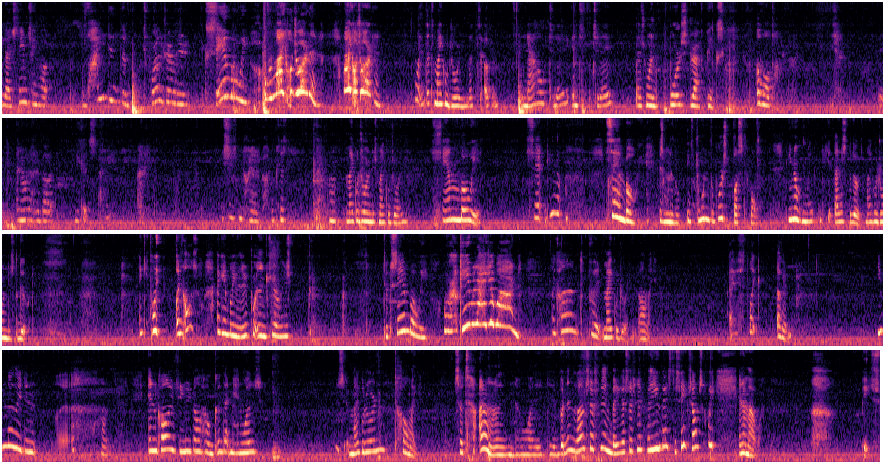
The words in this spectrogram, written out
you guys, same thing. Why did the Portland Trailblazers pick Sam Bowie over Michael Jordan? Michael Jordan. Wait, that's Michael Jordan. That's okay. Now today and today, that's one of the worst draft picks of all time. I know that about it because I mean, I should know that about it because Michael Jordan is Michael Jordan. Sam Bowie. Sam, do you know? Sam Bowie is one of the is one of the worst busts of all. Do you know he, that is the goat? Michael Jordan is the goat. I can't believe, and also I can't believe the Portland Trailblazers took Sam Bowie over Hakeem Olajuwon. Like, huh? But Michael Jordan. Oh my. I just like okay. Even though they didn't. Uh, oh, in college, you know how good that man was. Michael Jordan. Oh my. So I don't really know what it did, but in the last thing, but I guess that's it for you guys to say. So I'm sorry, and I'm out. Peace.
